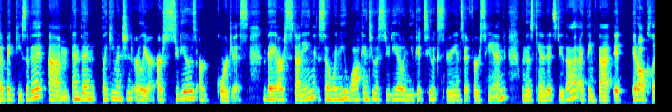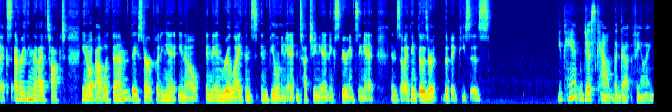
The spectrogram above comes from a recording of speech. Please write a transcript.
a big piece of it. Um, and then, like you mentioned earlier, our studios are gorgeous. They are stunning. So when you walk into a studio and you get to experience it firsthand, when those candidates do that, I think that it it all clicks. Everything that I've talked, you know, about with them, they start putting it, you know, in in real life and, and feeling it and touching it and experiencing it. And so I think those are the big pieces. You can't discount the gut feeling.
